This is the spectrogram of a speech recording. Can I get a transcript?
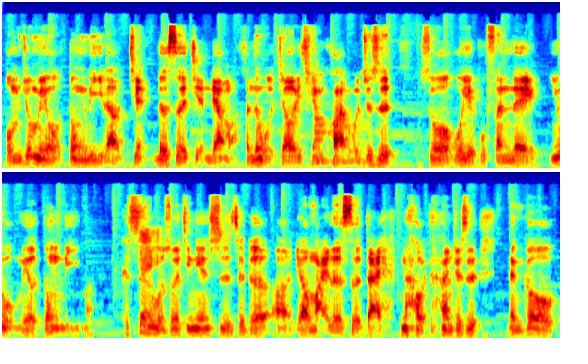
我们就没有动力了减垃圾减量嘛。反正我交一千块，我就是说我也不分类，因为我没有动力嘛。可是如果说今天是这个呃要买垃圾袋，那我当然就是能够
